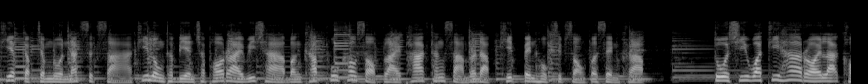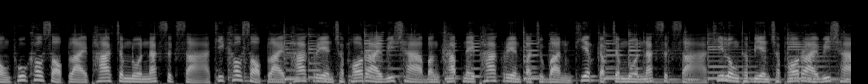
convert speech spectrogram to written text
เทียบกับจำนวนนักศึกษาที่ลงทะเบียนเฉพาะรายวิชาบังคับผู้เข้าสอบปลายภาคทั้ง 3 ระดับคิดเป็น 62%ครับตัวชี้วัดที่ 500 ละของผู้เข้าสอบปลายภาคจำนวนนักศึกษาที่เข้าสอบปลายภาคเรียนเฉพาะรายวิชาบังคับในภาคเรียนปัจจุบันเทียบกับจำนวนนักศึกษาที่ลงทะเบียนเฉพาะรายวิชา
